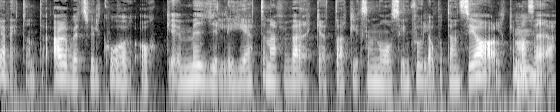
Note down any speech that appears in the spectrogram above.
jag vet inte, arbetsvillkor och eh, möjligheterna för verket att liksom nå sin fulla potential kan man mm. säga.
